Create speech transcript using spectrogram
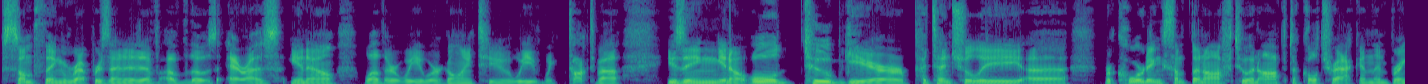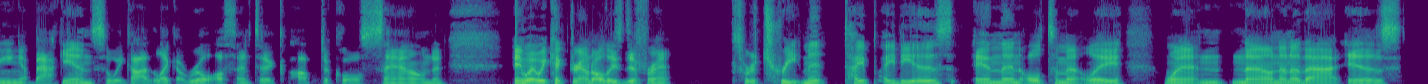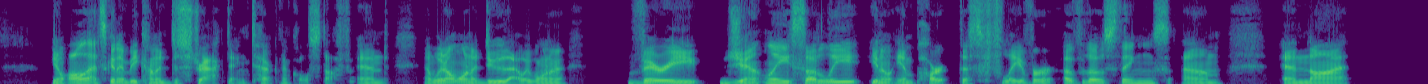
something representative of those eras, you know, whether we were going to, we, we talked about using, you know, old tube gear, potentially uh, recording something off to an optical track and then bringing it back in. So we got like a real authentic optical sound. And anyway, we kicked around all these different sort of treatment type ideas. And then ultimately, when no, none of that is you know all that's going to be kind of distracting technical stuff and and we don't want to do that. We want to very gently subtly you know impart this flavor of those things um and not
